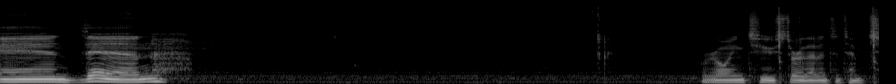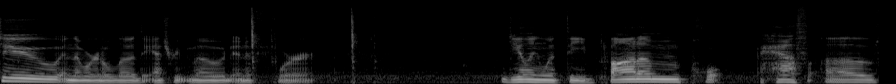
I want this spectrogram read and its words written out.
and then we're going to store that into temp2 and then we're going to load the attribute mode. And if we're dealing with the bottom half of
